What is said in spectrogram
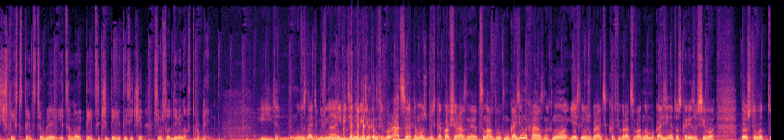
430 рублей и ценой 34 790 рублей. И, ну, вы знаете, не не, не видя, не видя конфигурацию, это может быть как вообще разная цена в двух магазинах разных, но если уж брать конфигурацию в одном магазине, то, скорее всего, то, что вот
